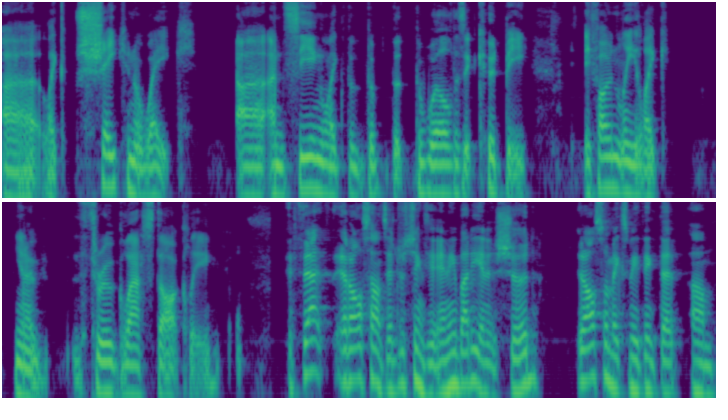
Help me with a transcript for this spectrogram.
uh, like shaken awake uh, and seeing like the, the the world as it could be, if only like you know through glass darkly. If that it all sounds interesting to anybody, and it should, it also makes me think that um,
